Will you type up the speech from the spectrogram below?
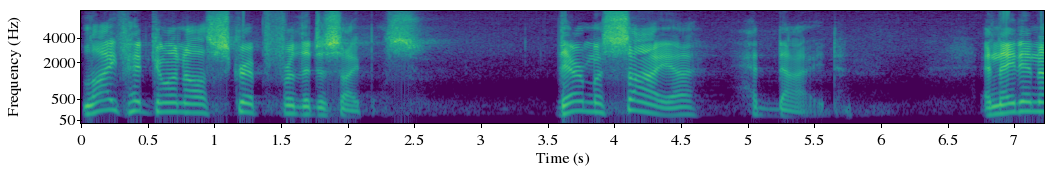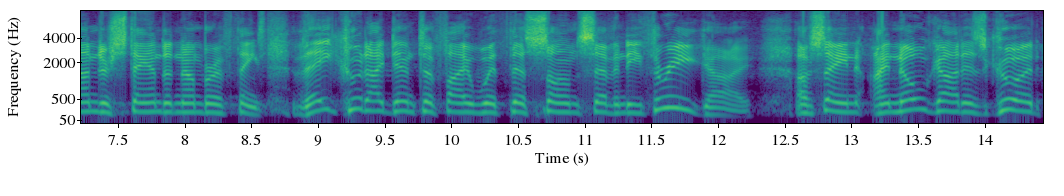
life had gone off script for the disciples. Their Messiah had died and they didn't understand a number of things. They could identify with this Psalm 73 guy of saying, I know God is good,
